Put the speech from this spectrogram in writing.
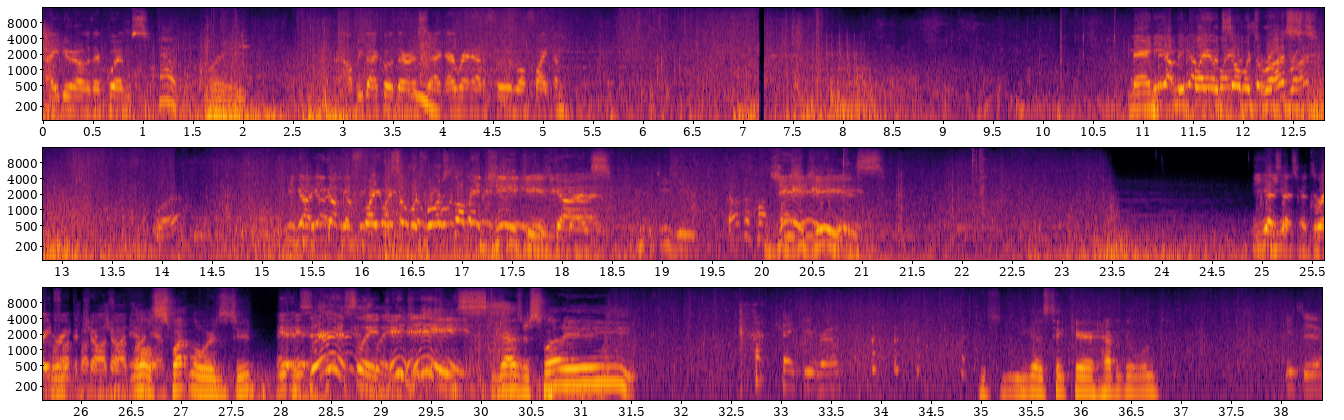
How you doing over there, Quims? Not great. I'll be back over there in a sec. I ran out of food while fighting them. Man, you got me playing with so much rust. What? You got you got me playing with so much rust on me. GG's, guys. GG. That was a fun fight. GG's. You guys had some great fucking shots on you. Little sweat lords, dude. Yeah, seriously, GG's. You guys are sweaty. Thank you, bro. You guys take care. Have a good one. You too.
